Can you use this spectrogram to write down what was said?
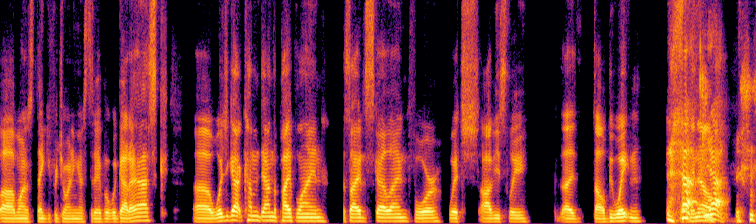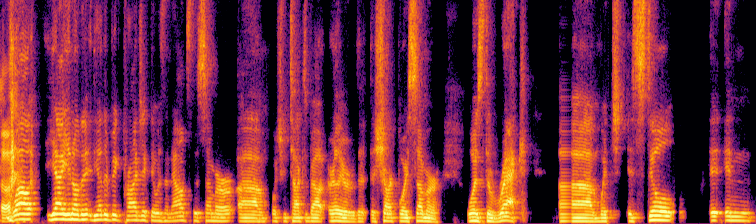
uh, I want to thank you for joining us today. But we got to ask, uh, what you got coming down the pipeline besides Skyline Four, which obviously I, I'll be waiting. yeah. Uh, well, yeah, you know, the, the other big project that was announced this summer, um, which we talked about earlier, the, the Shark Boy Summer, was the wreck um, which is still in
